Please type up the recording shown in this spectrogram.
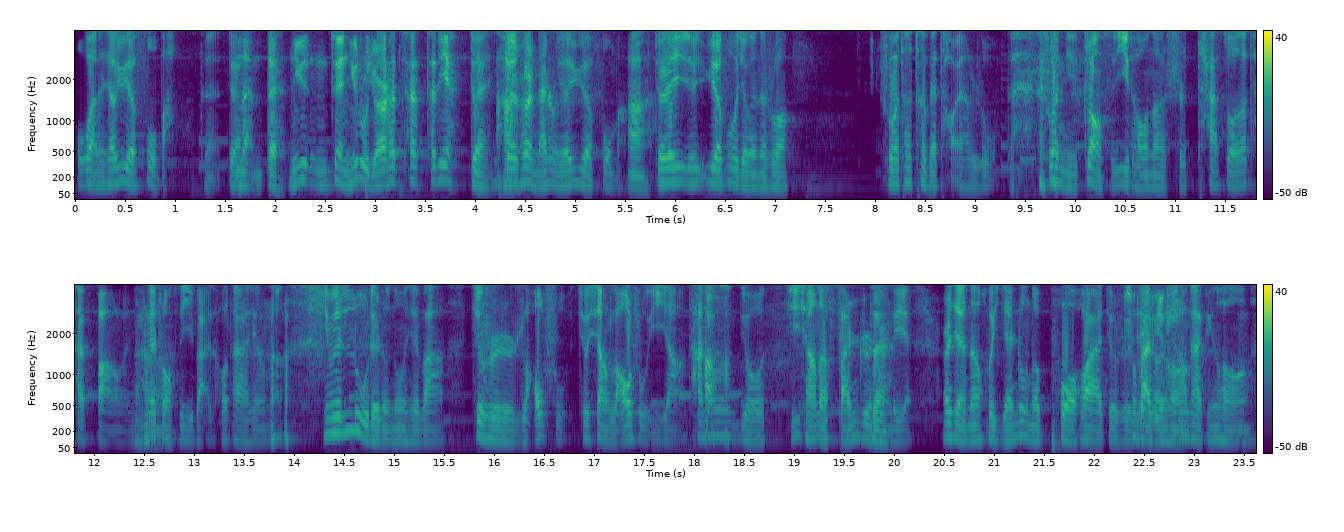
我管他叫岳父吧，对对男对女对女主角他他他爹对，所以说是男主角岳父嘛。啊，就这岳父就跟他说，说他特别讨厌鹿，说你撞死一头呢是太做的太棒了，你应该撞死一百头才行呢，因为鹿这种东西吧，就是老鼠，就像老鼠一样，它能有极强的繁殖能力，而且呢会严重的破坏就是生态平衡。生态平衡。嗯。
